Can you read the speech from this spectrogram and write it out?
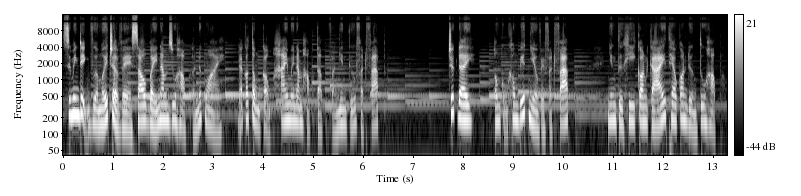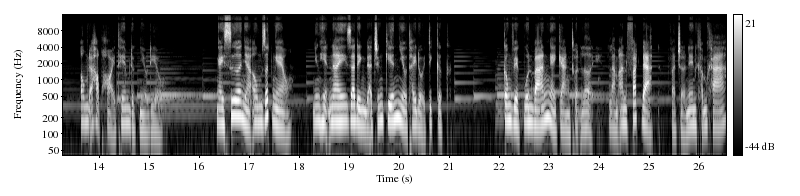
Sư Minh Định vừa mới trở về sau 7 năm du học ở nước ngoài, đã có tổng cộng 20 năm học tập và nghiên cứu Phật Pháp. Trước đây, ông cũng không biết nhiều về Phật Pháp, nhưng từ khi con cái theo con đường tu học, ông đã học hỏi thêm được nhiều điều. Ngày xưa nhà ông rất nghèo, nhưng hiện nay gia đình đã chứng kiến nhiều thay đổi tích cực. Công việc buôn bán ngày càng thuận lợi, làm ăn phát đạt và trở nên khấm khá.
